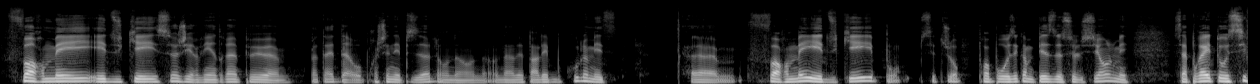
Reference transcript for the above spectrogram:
former, éduquer. Ça, j'y reviendrai un peu. Euh, peut-être au prochain épisode, on, en a parlé beaucoup, là, mais euh, former, éduquer, c'est toujours proposé comme piste de solution, mais ça pourrait être aussi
